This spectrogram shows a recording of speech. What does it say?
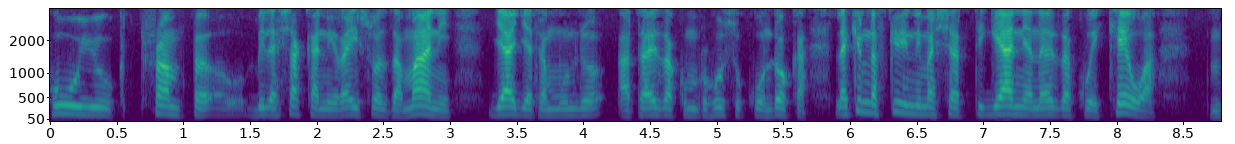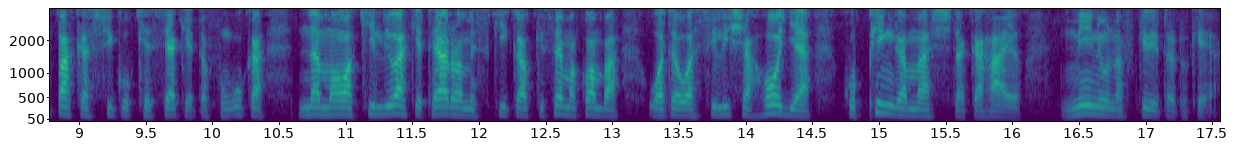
huyu Trump bila shaka ni rais wa zamani, jaji ataweza kumruhusu kuondoka, lakini nafikiri ni masharti gani anaweza kuwekewa mpaka siku kesi yake itafunguka, na mawakili wake tayari wamesikika wakisema kwamba watawasilisha hoja kupinga mashtaka hayo. Nini unafikiri itatokea?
